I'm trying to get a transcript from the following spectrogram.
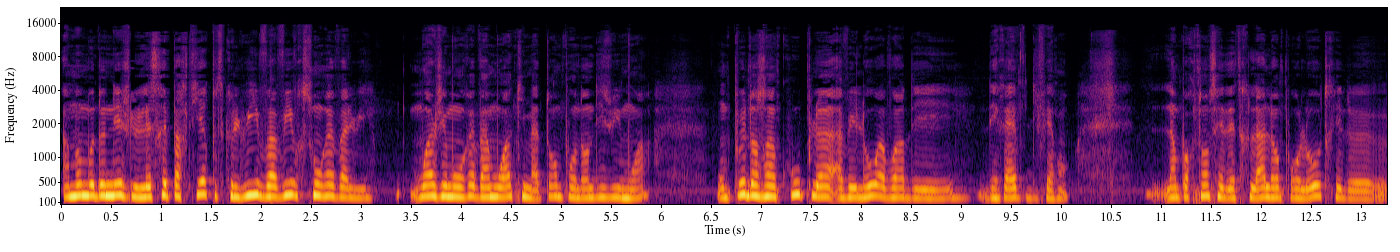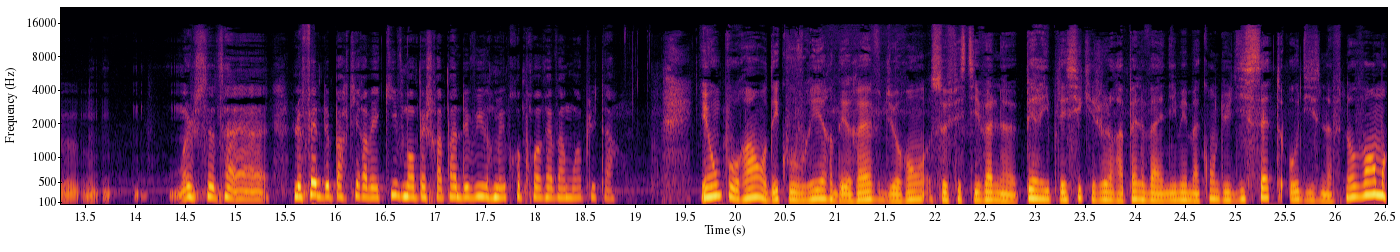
À un moment donné, je le laisserai partir parce que lui va vivre son rêve à lui. Moi, j'ai mon rêve à moi qui m'attend pendant 18 mois. On peut, dans un couple à vélo, avoir des, rêves différents. L'important, c'est d'être là l'un pour l'autre et de. Moi, ça, le fait de partir avec Yves m'empêchera pas de vivre mes propres rêves à moi plus tard. Et on pourra en découvrir des rêves durant ce festival Périplessis qui, je le rappelle, va animer Macon du 17 au 19 novembre.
